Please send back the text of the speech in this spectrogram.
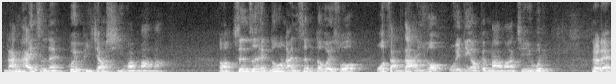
男孩子呢会比较喜欢妈妈，啊，甚至很多男生都会说：“我长大以后，我一定要跟妈妈结婚。”对不对？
